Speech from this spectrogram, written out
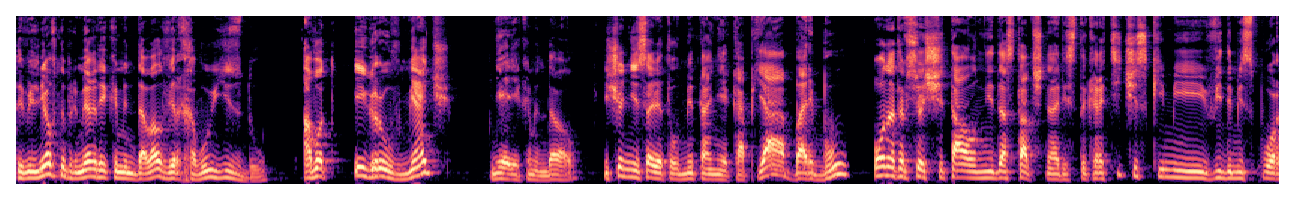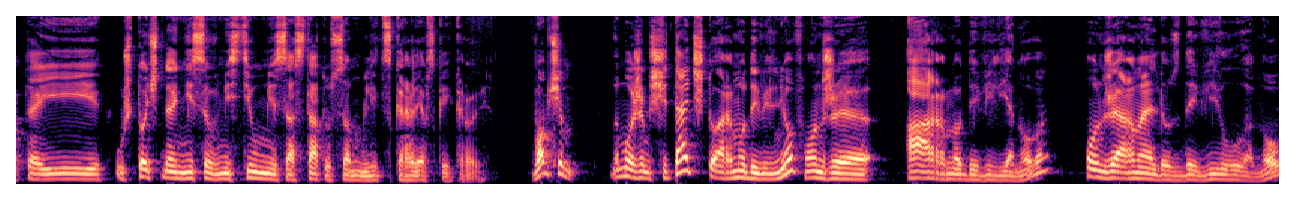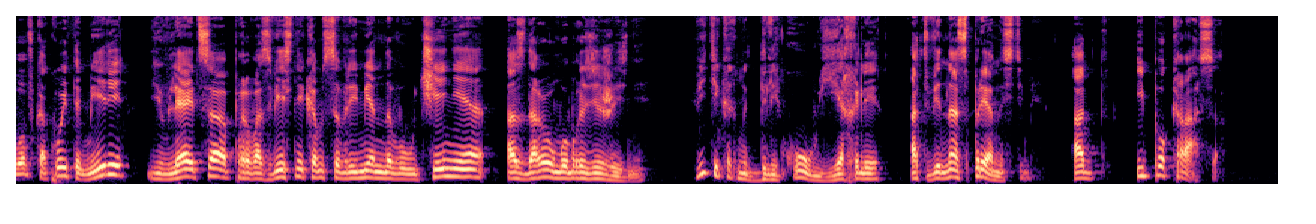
Девильнев, например, рекомендовал верховую езду. А вот игру в мяч не рекомендовал. Еще не советовал метание копья, борьбу. Он это все считал недостаточно аристократическими видами спорта и уж точно несовместимыми со статусом лиц королевской крови. В общем, мы можем считать, что Арно де Вильнев, он же Арно де Вильянова, он же Арнальдус де Вилланова, в какой-то мере является провозвестником современного учения о здоровом образе жизни. Видите, как мы далеко уехали от вина с пряностями, от ипокраса.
